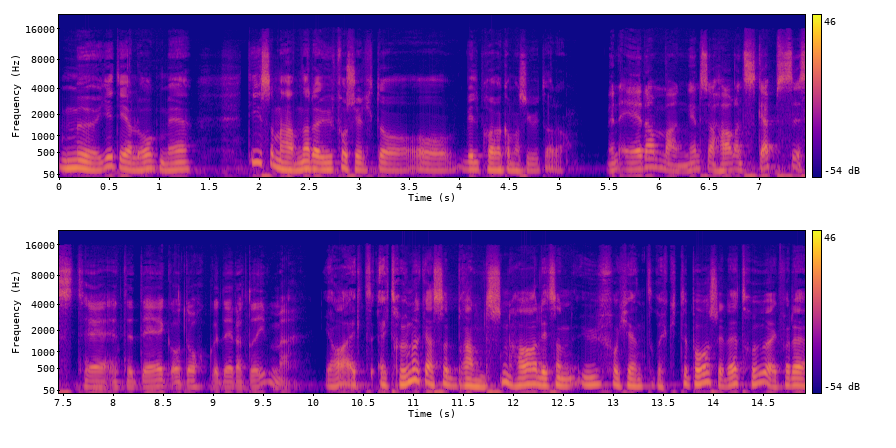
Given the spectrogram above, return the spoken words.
mye i dialog med de som havner der uforskyldt og, og vil prøve å komme seg ut av det. Men er det mange som har en skepsis til, til deg og dere og det dere driver med? Ja, jeg, jeg tror nok altså bransjen har litt sånn ufortjent rykte på seg. Det tror jeg. For det,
